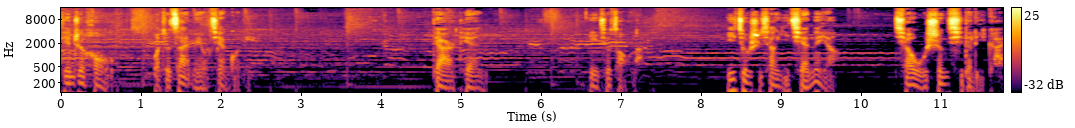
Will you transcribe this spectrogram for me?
天之后，我就再没有见过你。第二天，你就走了，依旧是像以前那样，悄无声息的离开，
